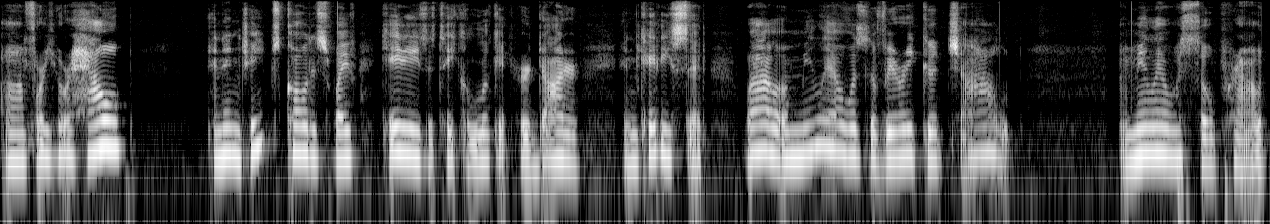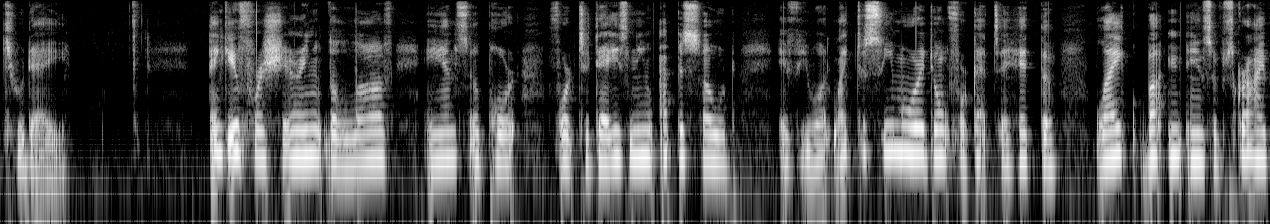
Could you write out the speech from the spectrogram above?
uh, for your help. And then James called his wife, Katie, to take a look at her daughter. And Katie said, Wow, Amelia was a very good child. Amelia was so proud today. Thank you for sharing the love and support for today's new episode. If you would like to see more, don't forget to hit the like button and subscribe.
